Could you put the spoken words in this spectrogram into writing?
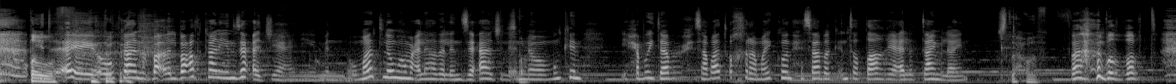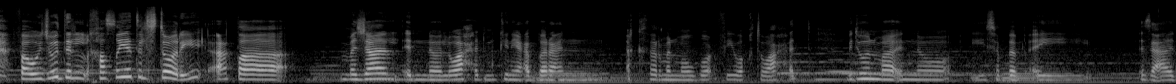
طوف. اي وكان ب- البعض كان ينزعج يعني من وما تلومهم على هذا الانزعاج لأنه ممكن يحبوا يتابعوا حسابات أخرى ما يكون حسابك أنت طاغي على التايم لاين استحوذ فبالضبط فوجود خاصية ال story أعطى مجال إنه الواحد ممكن يعبر عن أكثر من موضوع في وقت واحد بدون ما إنه يسبب أي إزعاج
